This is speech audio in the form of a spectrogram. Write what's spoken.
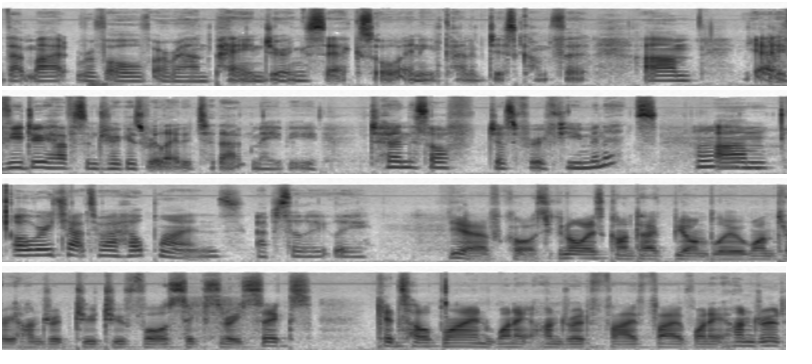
that might revolve around pain during sex or any kind of discomfort. Um, yeah, if you do have some triggers related to that, maybe turn this off just for a few minutes. Um, Or reach out to our helplines. absolutely. Yeah, of course. You can always contact Beyond Blue 1300 224 636, Kids Helpline 1 800 55 1800,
